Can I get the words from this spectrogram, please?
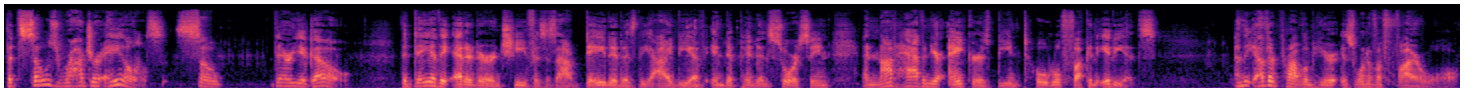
but so's Roger Ailes. So there you go. The day of the editor in chief is as outdated as the idea of independent sourcing and not having your anchors being total fucking idiots. And the other problem here is one of a firewall,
